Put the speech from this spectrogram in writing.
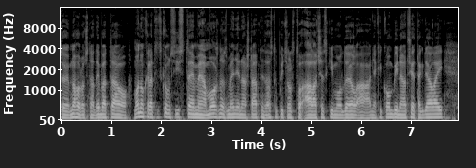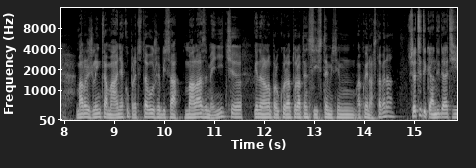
To je mnohoročná debata o monokratickom systéme a možno zmene na štátne zastupiteľstvo ála český model a nejaké kombinácie a tak ďalej. Maroš Žlinka má nejakú predstavu, že by sa mala zmeniť e, generálna prokuratúra, ten systém, myslím, ako je nastavená? Všetci tí kandidáti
